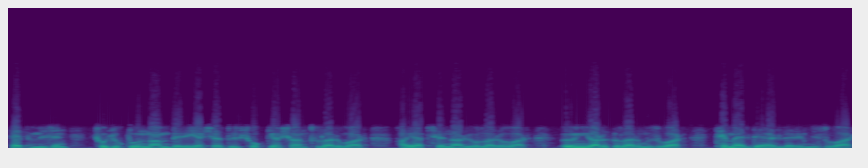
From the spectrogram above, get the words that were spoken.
hepimizin çocukluğundan beri yaşadığı şok yaşantıları var. Hayat senaryoları var. Ön yargılarımız var. Temel değerlerimiz var.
